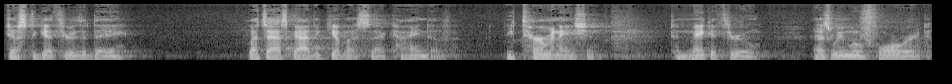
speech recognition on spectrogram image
just to get through the day. Let's ask God to give us that kind of determination to make it through as we move forward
